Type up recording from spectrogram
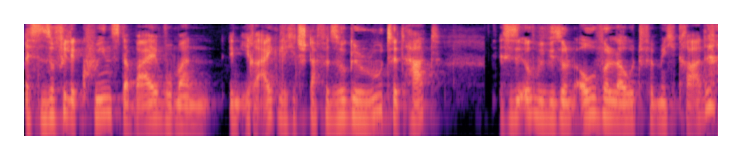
Es sind so viele Queens dabei, wo man in ihrer eigentlichen Staffel so geroutet hat. Es ist irgendwie wie so ein Overload für mich gerade.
